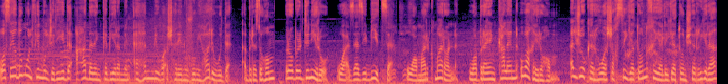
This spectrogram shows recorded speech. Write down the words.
وسيضم الفيلم الجديد عددا كبيرا من أهم وأشهر نجوم هوليوود. أبرزهم روبرت دينيرو وزازي بيتس ومارك مارون وبراين كالين وغيرهم. الجوكر هو شخصية خيالية شريرة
